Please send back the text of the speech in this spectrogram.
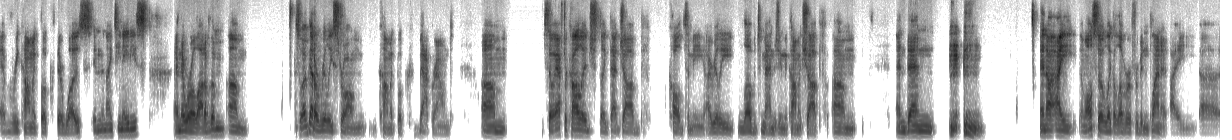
every comic book there was in the 1980s and there were a lot of them. Um, so i've got a really strong comic book background. Um, so after college like that job called to me. I really loved managing the comic shop. Um, and then and I, I am also like a lover of forbidden planet. I uh,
